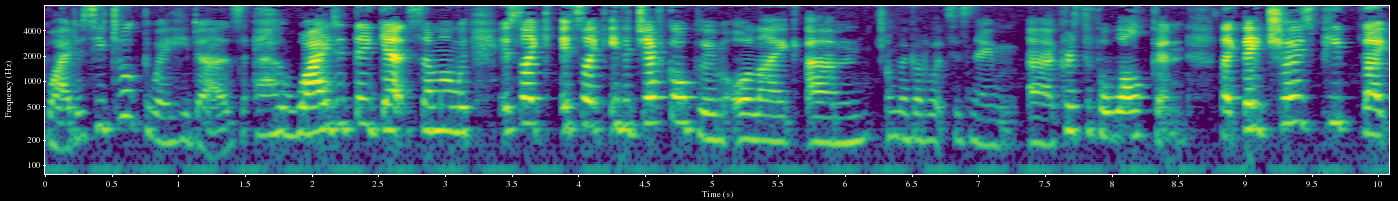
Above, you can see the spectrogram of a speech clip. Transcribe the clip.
Why does he talk the way he does? Uh, Why did they get someone with? It's like it's like either Jeff Goldblum or like um oh my god what's his name uh, Christopher Walken. Like they chose people like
